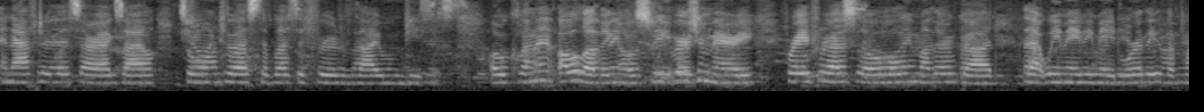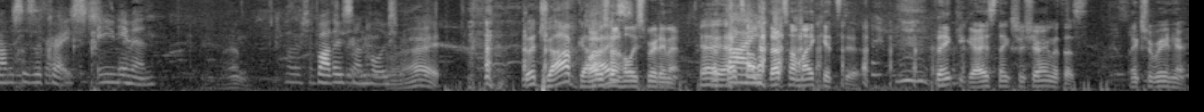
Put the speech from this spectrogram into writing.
and after this our exile, so unto us the blessed fruit of thy womb, Jesus. O clement, O loving, O sweet Virgin Mary, pray for us, O Holy Mother of God, that we may be made worthy of the promises of Christ. Amen. Amen. Father, Son, Holy Spirit. right. Good job, guys. Father, Son, Holy Spirit. Amen. Yeah, yeah. That's, how, that's how my kids do it. Thank you, guys. Thanks for sharing with us. Thanks for being here.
